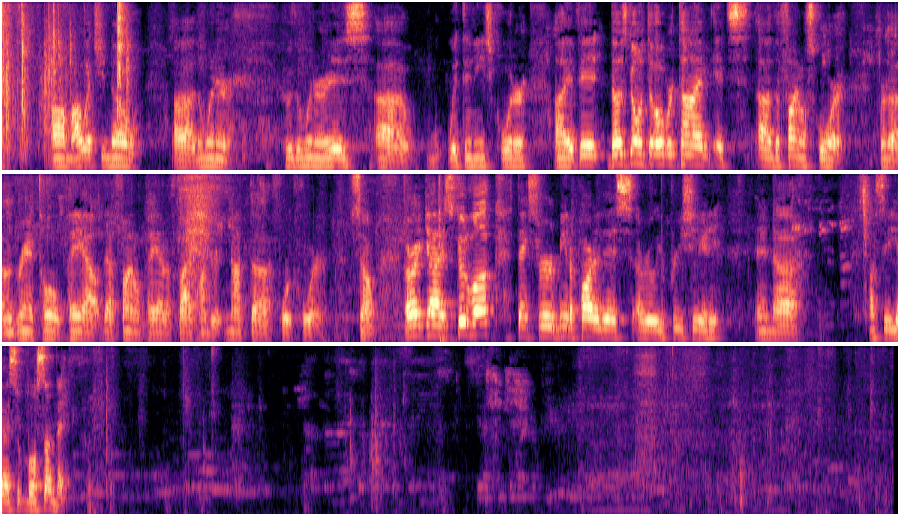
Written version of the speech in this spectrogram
Um, I'll let you know uh, the winner, who the winner is uh, within each quarter. Uh, if it does go into overtime, it's uh, the final score for the grand total payout, that final payout of 500, not the fourth quarter. So, all right, guys, good luck. Thanks for being a part of this. I really appreciate it. And uh, I'll see you guys Super Bowl Sunday.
